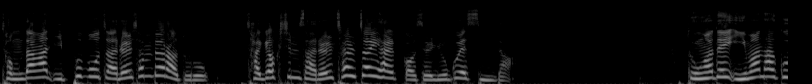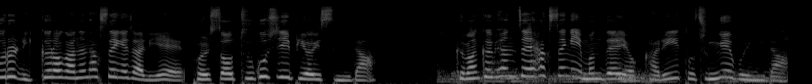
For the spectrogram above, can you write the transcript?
정당한 입 후보자를 선별하도록 자격 심사를 철저히 할 것을 요구했습니다. 동아대 이만 학우를 이끌어가는 학생의 자리에 벌써 두 곳이 비어 있습니다. 그만큼 현재 학생회 임원들의 역할이 더 중요해 보입니다.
